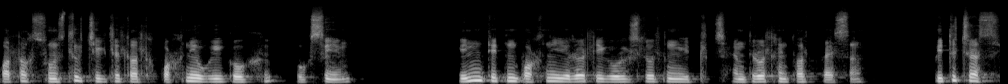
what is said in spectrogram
болох сүнслэг чиглэл болох Бурхны үгийг өгсөн юм. Энэ нь тэдэнд Бурхны ёроолыг үргэлжлүүлэн эдэлж амьдруулахын тулд байсан. Бид ч бас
